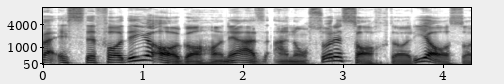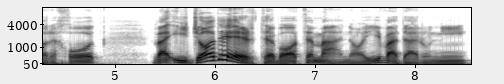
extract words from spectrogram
و استفاده آگاهانه از عناصر ساختاری آثار خود و ایجاد ارتباط معنایی و درونی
